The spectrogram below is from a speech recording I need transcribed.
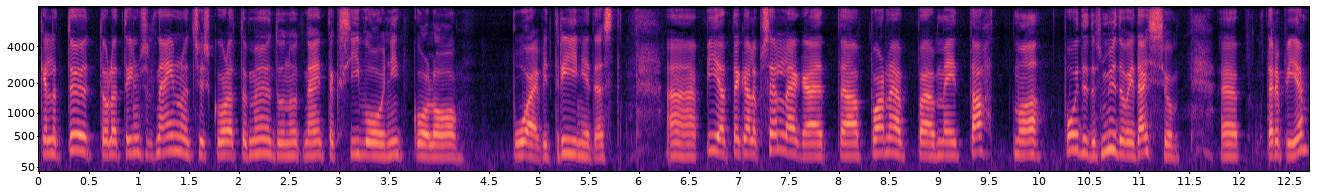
kelle tööd te olete ilmselt näinud siis, kui olete möödunud näiteks Ivo Nikolo poe vitriinidest. Piia tegeleb sellega, et paneb meid tahtma poodides müüdavaid asju. tere, Piia!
